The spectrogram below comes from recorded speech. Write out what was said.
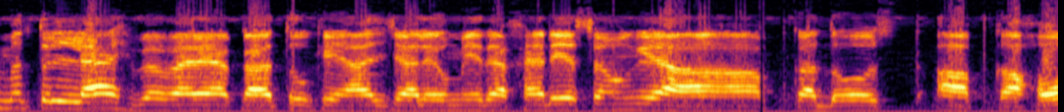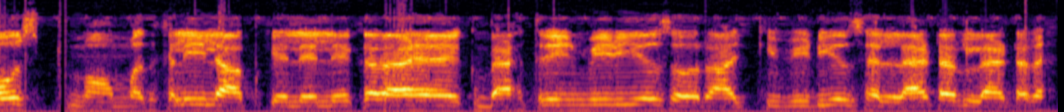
ورحمۃ اللہ وبرکاتہ، کے حال چال امید ہے خیریت سے ہوں گے۔ آپ کا دوست، آپ کا ہوسٹ محمد خلیل آپ کے لیے لے کر آیا ہے ایک بہترین ویڈیوز اور آج کی ویڈیوز ہے لیٹر لیٹر ہے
